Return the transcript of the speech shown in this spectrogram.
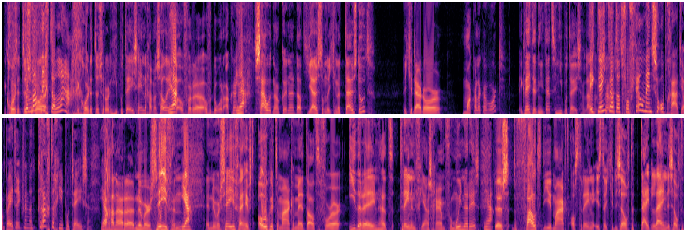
Ik gooi er de lat ligt te laag. ik gooi er tussendoor een hypothese in. Daar gaan we zo even Ja. over, eh, over doorakkeren. Ja, Zou het nou kunnen dat juist omdat je het thuis doet, dat je daardoor makkelijker wordt? Ik weet het niet. Het is een hypothese. Laten ik denk dat eens- dat voor veel mensen opgaat, Jan-Peter. Ik vind het een krachtige hypothese. Ja. We gaan naar eh, nummer 7. ja. En nummer 7 heeft ook weer te maken met dat voor iedereen het trainen via een scherm vermoeiender is. Ja. Dus de fout die je maakt als trainer is dat je dezelfde tijdlijn, dezelfde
